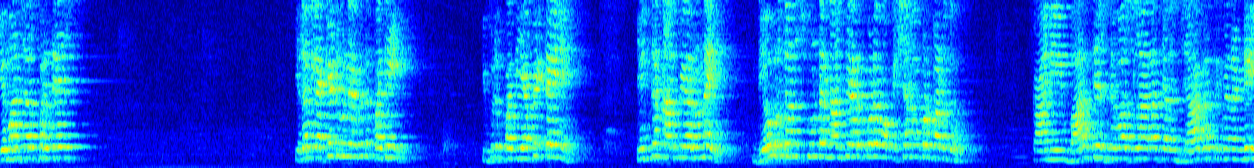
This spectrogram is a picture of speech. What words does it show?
హిమాచల్ ప్రదేశ్. ఇలా లెక్కెట్టుకునే పది. ఇప్పుడు పది ఎఫెక్ట్ అయినాయి. ఇంకా నలభై ఆరు ఉన్నాయి. దేవుడు తలుచుకుంటే నలభై ఆరు కూడా ఒక క్షణం కూడా పడదు కానీ భారతదేశ నివాసులారా చాలా జాగ్రత్తగా వినండి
